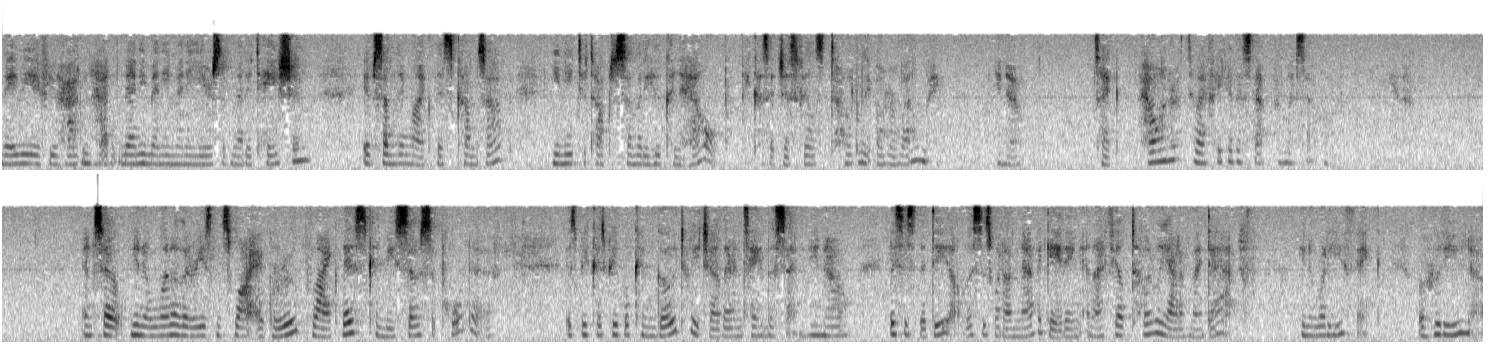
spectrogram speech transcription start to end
maybe if you hadn't had many, many, many years of meditation, if something like this comes up, you need to talk to somebody who can help because it just feels totally overwhelming. You know, it's like, how on earth do I figure this out for myself? And so, you know, one of the reasons why a group like this can be so supportive is because people can go to each other and say, listen, you know, this is the deal. This is what I'm navigating, and I feel totally out of my depth. You know, what do you think? Or who do you know?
